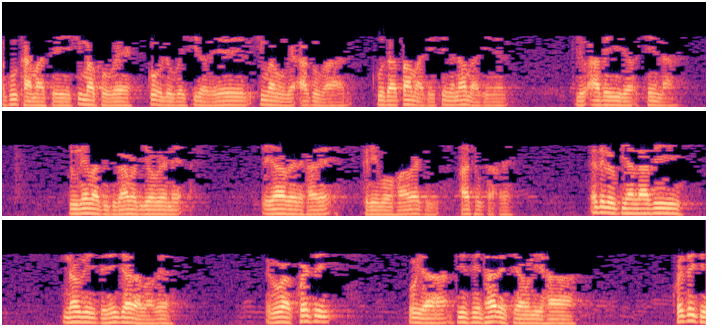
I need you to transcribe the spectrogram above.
အခုခါမှာဆိုရင်ရှုမှတ်ဖို့ပဲကိုယ်အလိုပဲရှိတော့တယ်လို့ရှုမှတ်မှုပဲအားကိုးပါကိုယ်သာပမှတည်းစိတ်မနာပါခြင်းနဲ့လူအားပေးပြီးတော့အရှင်းလာလူလည်းမှဒီစကားမပြောပဲနဲ့တရားပဲတခါလေဂရေပေါ်မှာပဲသူအားထုတ်တာပဲအဲ့ဒါလိုပြန်လာပြီးနောက်နေ့တရင်ကြတာပါပဲ ဒီကခွဲစိတ်ဟိုရပြင်ဆင်ထားတဲ့ဆရာဝန်တွေဟာခွဲစိတ်တွေ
